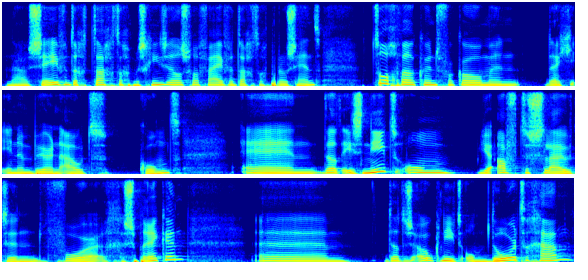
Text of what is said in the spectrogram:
nou, 70, 80, misschien zelfs wel 85 procent toch wel kunt voorkomen dat je in een burn-out komt. En dat is niet om je af te sluiten voor gesprekken. Uh, dat is ook niet om door te gaan.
